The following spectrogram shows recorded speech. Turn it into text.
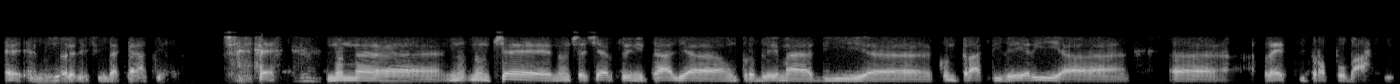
è, è il migliore dei sindacati. Cioè, non, eh, non, c'è, non, c'è, certo in Italia un problema di uh, contratti veri a, uh, prezzi troppo bassi,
